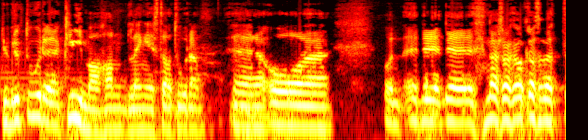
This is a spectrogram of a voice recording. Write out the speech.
Du brukte ordet klimahandling i stad, Tore. Eh, og og det, det, akkurat som et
